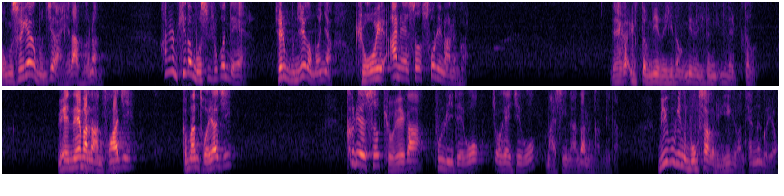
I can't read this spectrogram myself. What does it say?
동성애가 문제가 아니라, 그거는. 하나님 기도 못을 줄 건데, 저는 문제가 뭐냐? 교회 안에서 소리 나는 거. 내가 1등, 니는 2등, 니는 2등, 니는 1등. 왜 내 말은 안 통하지? 그만둬야지. 그래서 교회가 분리되고 쪼개지고 말썽이 난다는 겁니다. 미국에 있는 목사가 얘기가 했는 거예요.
